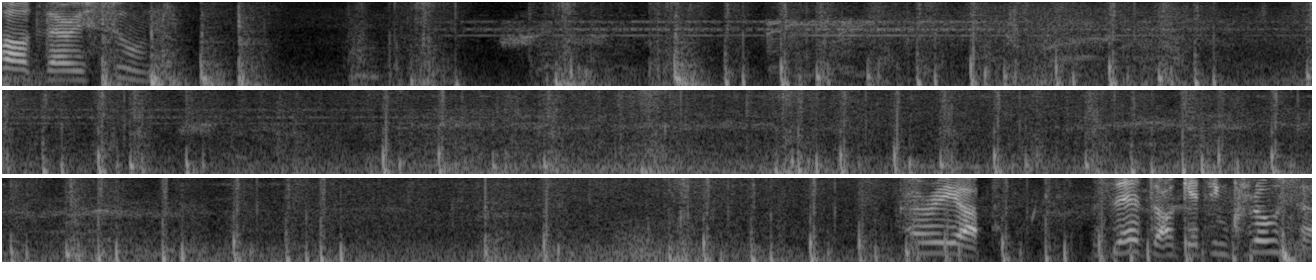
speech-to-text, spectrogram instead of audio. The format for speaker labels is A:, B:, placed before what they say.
A: pod very soon. Hurry up. Zeds are getting closer.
